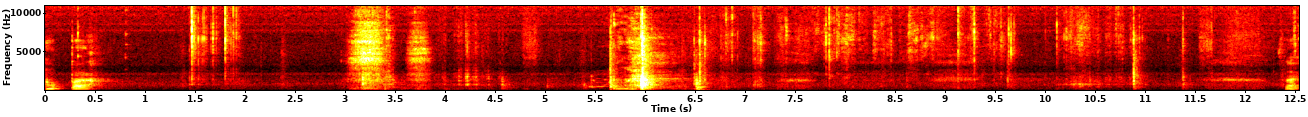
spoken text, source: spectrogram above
Опа. Так.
